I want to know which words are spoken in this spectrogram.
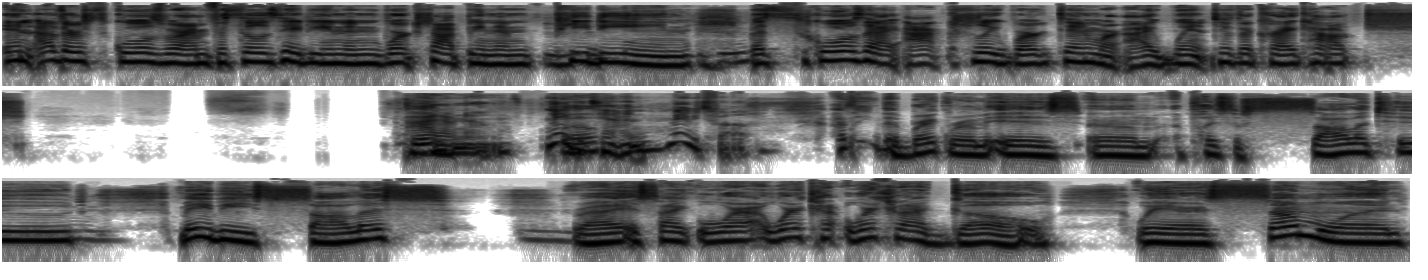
in other schools where I'm facilitating and workshopping and Mhm. PDing, Mhm. but schools that I actually worked in where I went to the cry couch, I don't know, maybe Twelve? 10, maybe 12. I think the break room is um, a place of solitude, maybe solace, right? It's like where where can where can I go where someone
